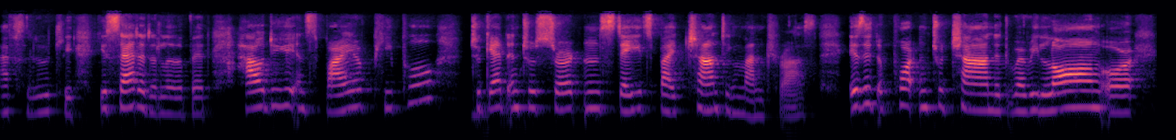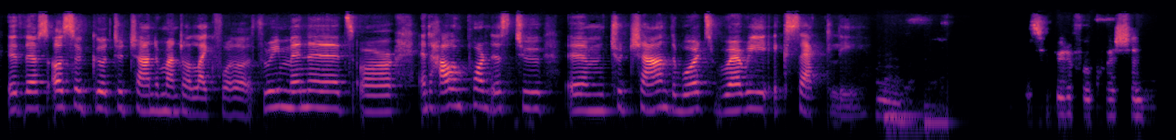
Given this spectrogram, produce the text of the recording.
Absolutely. You said it a little bit. How do you inspire people to get into certain states by chanting mantras? Is it important to chant it very long or is this also good to chant a mantra like for three minutes or and how important is to um, to chant the words very exactly? Mm. It's a beautiful question.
